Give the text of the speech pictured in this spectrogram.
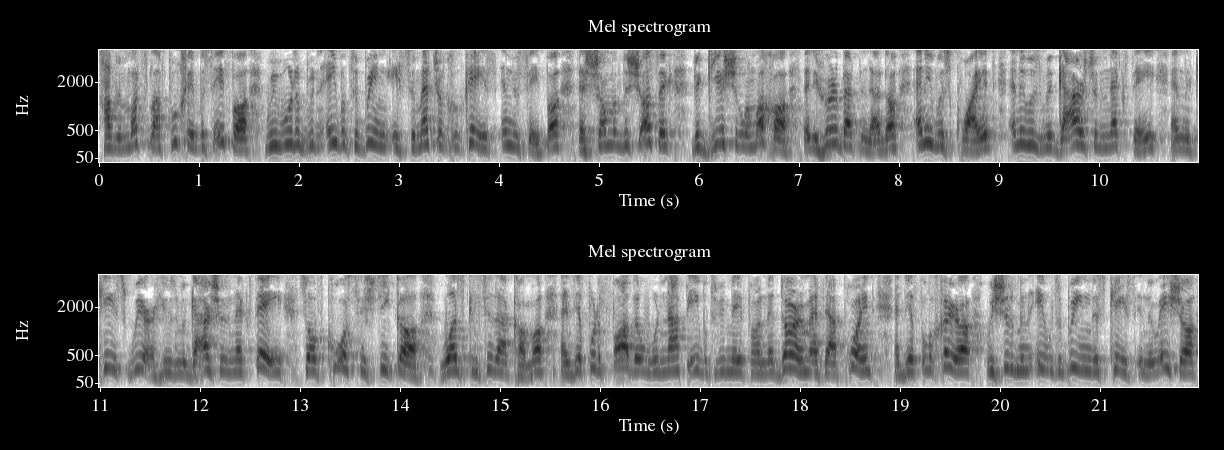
having much lafuche b'sefer, we would have been able to bring a symmetrical case in the sefer that Shama v'shasek v'gir shalamacha that he heard about the neder and he was quiet and he was megarish the next day, and the case where he was megarish the next day, so of course his shtika was considered akama, and therefore the father would not be able to be made for nedarim at that point, and therefore l'chayra we should have been able to bring this case in the Resha,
